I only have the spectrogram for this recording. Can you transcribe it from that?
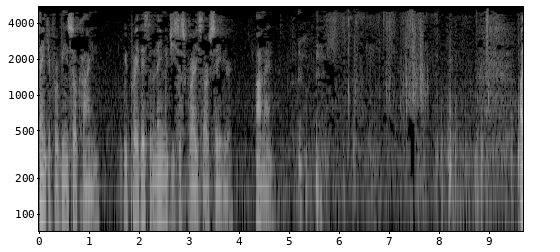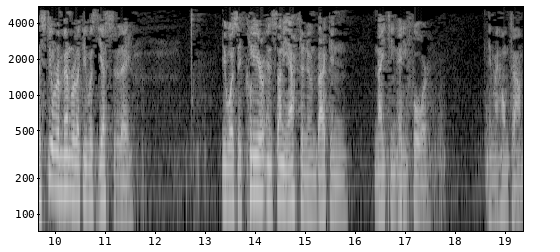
Thank you for being so kind. We pray this in the name of Jesus Christ, our Savior. Amen. I still remember like it was yesterday. It was a clear and sunny afternoon back in 1984 in my hometown.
